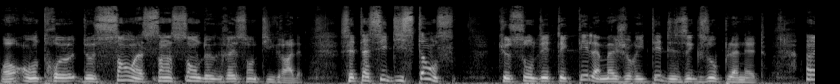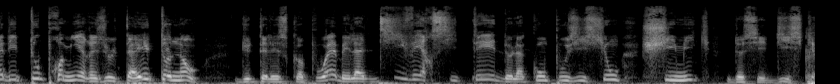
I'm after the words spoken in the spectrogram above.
Entre de 100 à 500 degrés centigrades. C'est à ces distances que sont détectées la majorité des exoplanètes. Un des tout premiers résultats étonnants du télescope Webb est la diversité de la composition chimique de ces disques.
